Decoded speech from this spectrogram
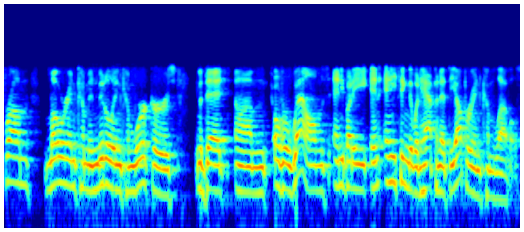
from lower income and middle income workers that um, overwhelms anybody and anything that would happen at the upper income levels.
